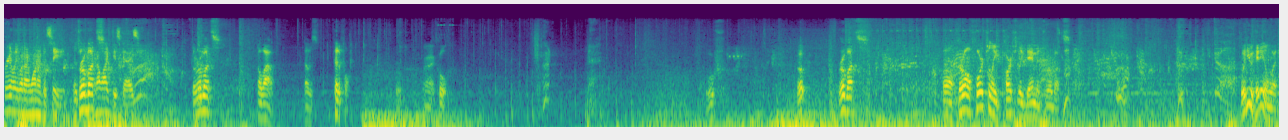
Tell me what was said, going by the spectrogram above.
really what I wanted to see. It's I robots. don't like these guys. The robots. Oh, wow. That was pitiful. Alright, cool. Oof. Oh, robots. Oh, they're all fortunately partially damaged robots. What are you hitting them with?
